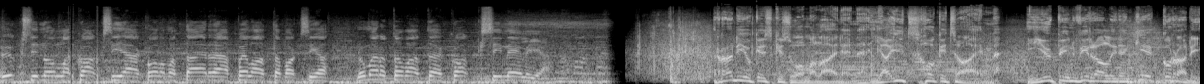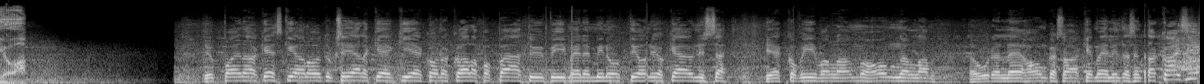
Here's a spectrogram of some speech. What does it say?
1-0-2 jää kolmatta erää pelattavaksi ja numerot ovat 2-4. Radio Keski-Suomalainen ja It's Hockey Time. Jypin virallinen kiekkoradio. Nyt painaa keskialoituksen jälkeen kiekon kalpa päätyy. Viimeinen minuutti on jo käynnissä. Kiekko viivalla hongalla. Uudelleen Honka saa Kemeliltä sen takaisin ja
